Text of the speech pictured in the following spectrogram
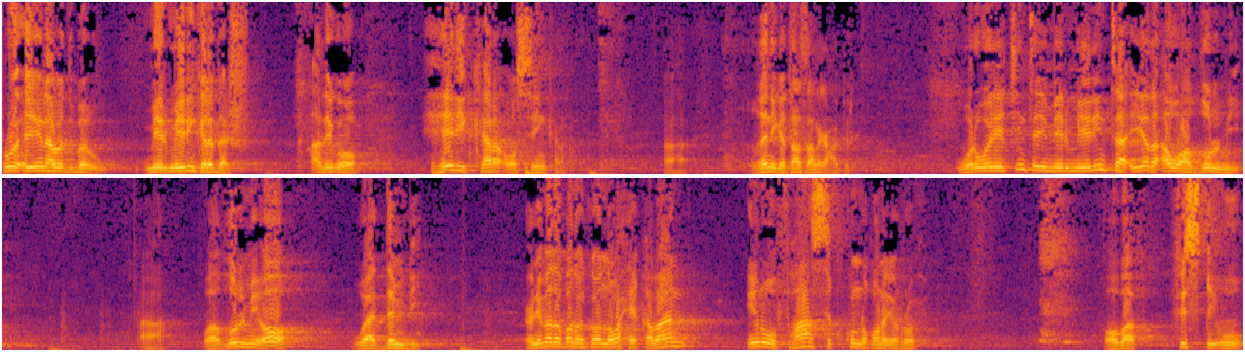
ruuxii inaabad meermeerin kala daasho. Adigoo heli kara oo siin kara. Haniga taasaa laga cabiray warwareejinta iyo meermeerinta iyada ah waa ulmi waa dulmi oo waa dembi. Culimmada badankoodna waxay qabaan inuu faasiq ku noqonayo ruux. Ooba fisqi uu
